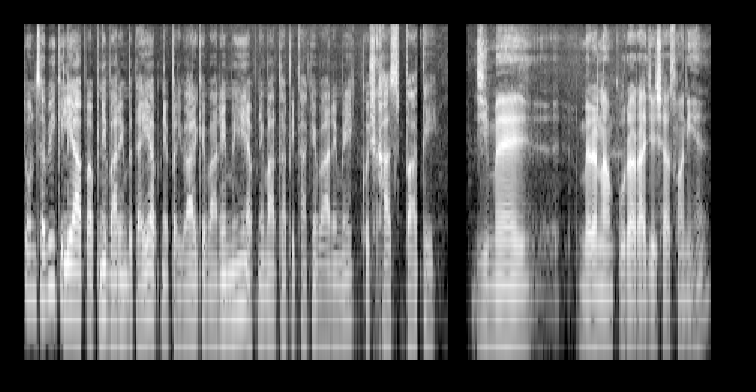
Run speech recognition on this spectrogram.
तो उन सभी के लिए आप अपने बारे में बताइए, अपने परिवार के बारे में, अपने माता पिता के बारे में कुछ खास बातें। जी, मैं, मेरा नाम पूरा राजेश आसवानी है।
